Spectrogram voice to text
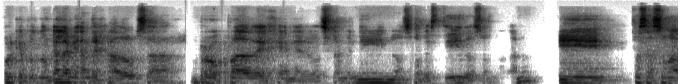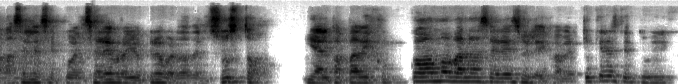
porque pues nunca le habían dejado usar ropa de géneros femeninos o vestidos o nada, ¿no? Y pues a su mamá se le secó el cerebro, yo creo, ¿verdad? Del susto, y al papá dijo, ¿cómo van a hacer eso? Y le dijo, a ver, ¿tú quieres que tu hijo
